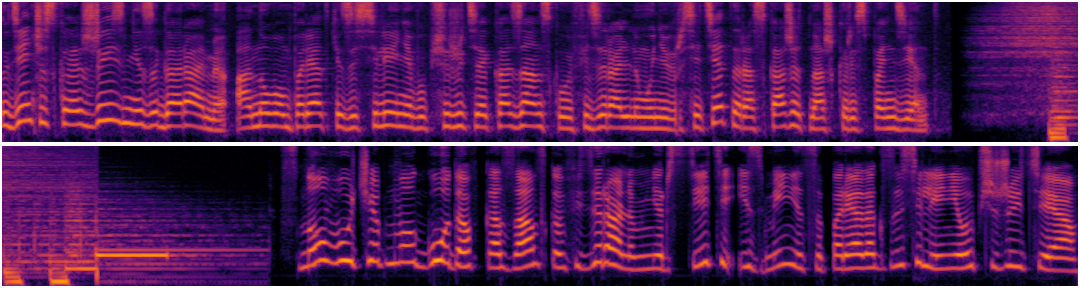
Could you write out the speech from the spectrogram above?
Студенческая жизнь не за горами. О новом порядке заселения в общежитие Казанского федерального университета расскажет наш корреспондент. С нового учебного года в Казанском федеральном университете изменится порядок заселения в общежитие.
